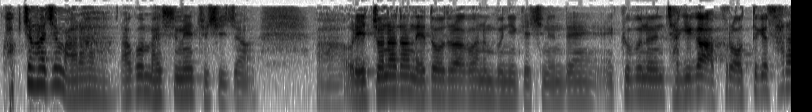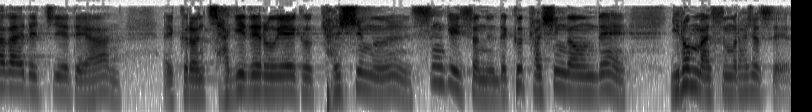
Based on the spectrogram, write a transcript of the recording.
걱정하지 마라 라고 말씀해 주시죠. 아, 우리 조나단 에드워드라고 하는 분이 계시는데 그분은 자기가 앞으로 어떻게 살아가야 될지에 대한 그런 자기대로의 그 결심을 쓴 게 있었는데 그 결심 가운데 이런 말씀을 하셨어요.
